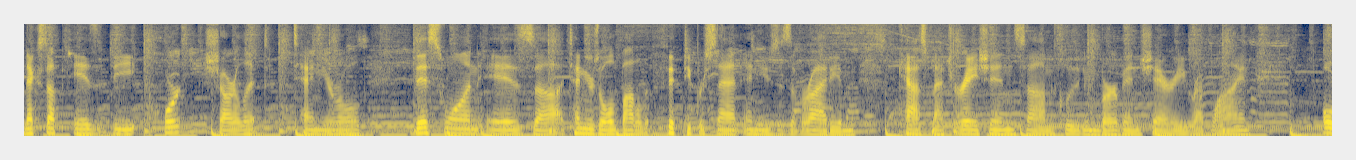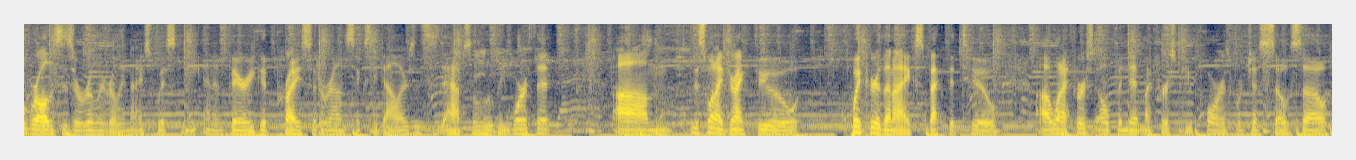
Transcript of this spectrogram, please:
Next up is the Port Charlotte 10 year old. This one is uh, 10 years old, bottled at 50%, and uses a variety of cask maturations, um, including bourbon, sherry, red wine. Overall, this is a really, really nice whiskey and a very good price at around $60. This is absolutely worth it. Um, this one I drank through quicker than I expected to. Uh, when I first opened it, my first few pours were just so so,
